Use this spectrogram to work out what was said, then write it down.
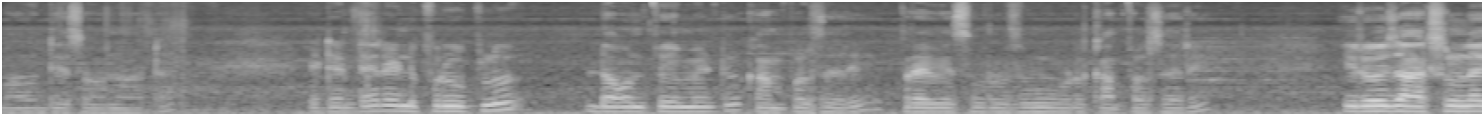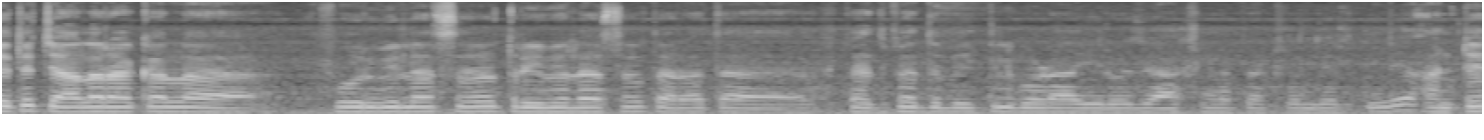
మా ఉద్దేశం అనమాట ఏంటంటే రెండు ప్రూఫ్లు డౌన్ పేమెంట్ కంపల్సరీ ప్రవేశ రుసుము కూడా కంపల్సరీ. ఈరోజు ఆక్షన్లో అయితే చాలా రకాల ఫోర్ వీలర్స్ త్రీ వీలర్స్ తర్వాత పెద్ద పెద్ద వెహికల్ కూడా ఈరోజు ఆక్షన్లో పెట్టడం జరుగుతుంది అంటే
